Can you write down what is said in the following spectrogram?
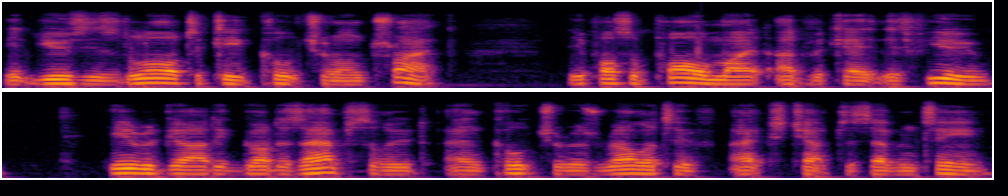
It uses law to keep culture on track. The Apostle Paul might advocate this view. He regarded God as absolute and culture as relative, Acts chapter 17.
